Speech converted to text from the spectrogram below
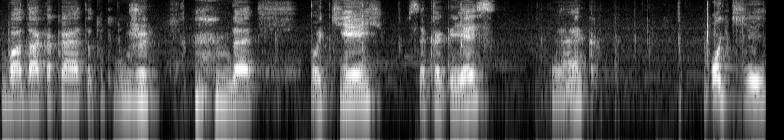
Вода какая-то, тут лужи. да. Окей. Все как есть. Так. Окей.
